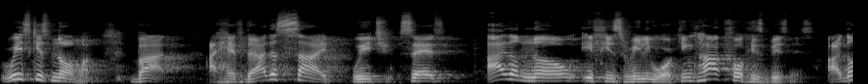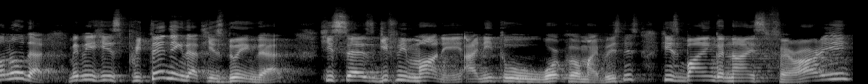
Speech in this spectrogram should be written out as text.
Risk is normal. But I have the other side which says, I don't know if he's really working hard for his business. I don't know that. Maybe he's pretending that he's doing that. He says, give me money. I need to work for my business. He's buying a nice Ferrari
